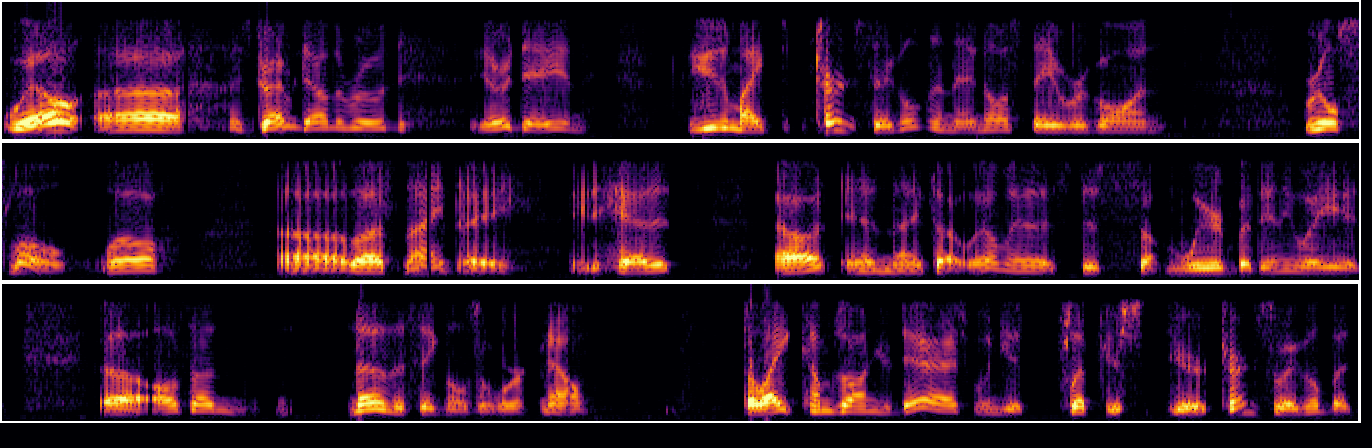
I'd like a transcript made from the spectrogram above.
Well, uh, I was driving down the road the other day and using my t- turn signals, and I noticed they were going real slow. Well, uh, last night I, I had it out, and I thought, well, maybe it's just something weird. But anyway, it uh, all of a sudden none of the signals will work now. The light comes on your dash when you flip your your turn signal, but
